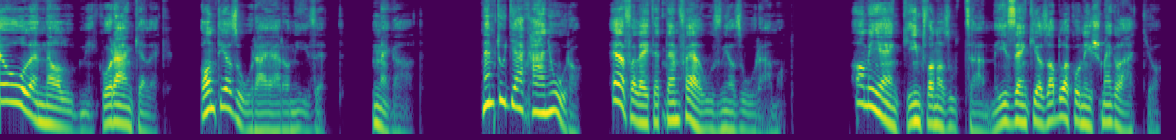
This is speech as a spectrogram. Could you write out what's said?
Jó lenne aludni, korán kelek. Anti az órájára nézett. Megállt. Nem tudják hány óra? Elfelejtettem felhúzni az órámat. Amilyen kint van az utcán, nézzen ki az ablakon és meglátja.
